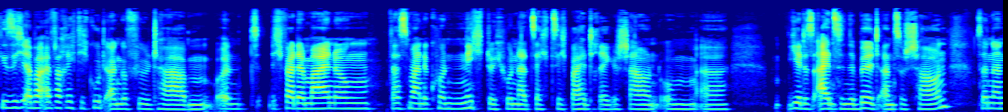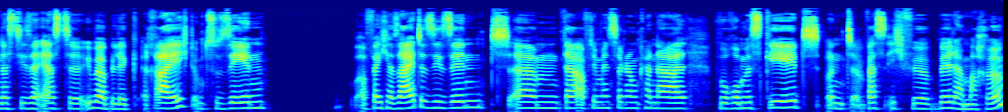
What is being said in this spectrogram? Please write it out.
die sich aber einfach richtig gut angefühlt haben. Und ich war der Meinung, dass meine Kunden nicht durch 160 Beiträge schauen, um äh, jedes einzelne Bild anzuschauen, sondern dass dieser erste Überblick reicht, um zu sehen, auf welcher Seite sie sind, ähm, da auf dem Instagram-Kanal, worum es geht und was ich für Bilder mache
